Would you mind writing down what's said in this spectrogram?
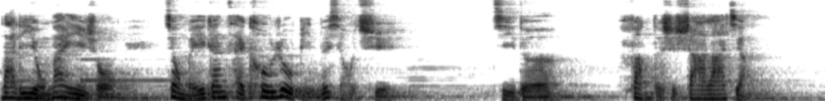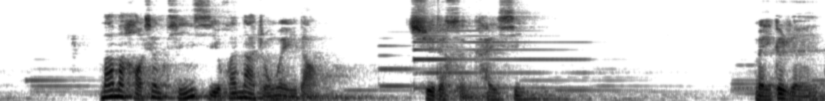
那里有卖一种叫梅干菜扣肉饼的小吃，记得。放的是沙拉酱，妈妈好像挺喜欢那种味道，吃的很开心。每个人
